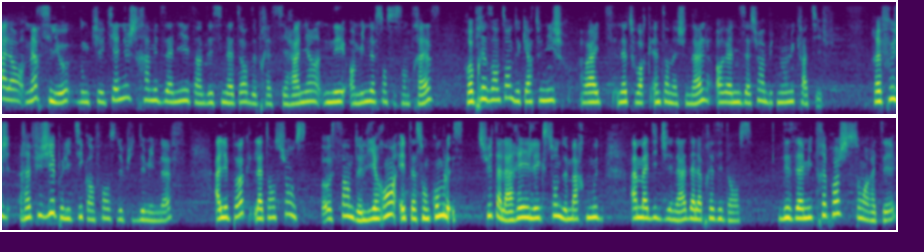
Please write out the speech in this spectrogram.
Alors, merci Léo. Donc, Kianush Ramezzani est un dessinateur de presse iranien né en 1973, représentant de Cartoonish Rights Network International, organisation à but non lucratif. réfugié politique en France depuis 2009, à l'époque, la tension au sein de l'Iran est à son comble suite à la réélection de Mahmoud Ahmadinejad à la présidence. Des amis très proches sont arrêtés.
